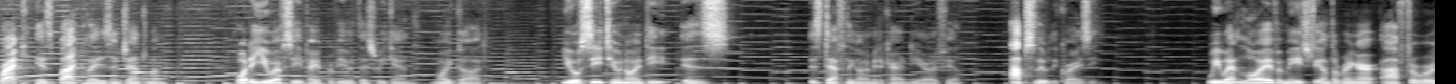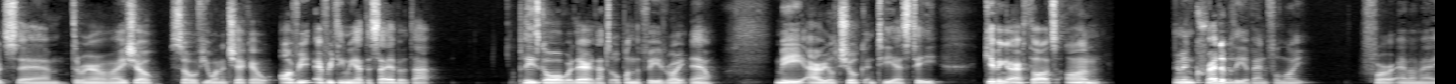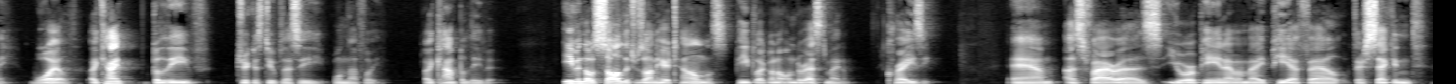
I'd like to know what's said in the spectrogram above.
Craic is back, ladies and gentlemen. What a UFC pay per view this weekend. My God. UFC 290 is is definitely going to be the card of the year, I feel. Absolutely crazy. We went live immediately on The Ringer afterwards, um, The Ringer MMA show. So if you want to check out every, everything we had to say about that, please go over there. That's up on the feed right now. Me, Ariel Chuck, and TST giving our thoughts on an incredibly eventful night for MMA. Wild. I can't believe Dricus Du Plessis won that fight. I can't believe it. Even though Soldic was on here telling us people are going to underestimate him. Crazy. Um, as far as European MMA, PFL, their second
